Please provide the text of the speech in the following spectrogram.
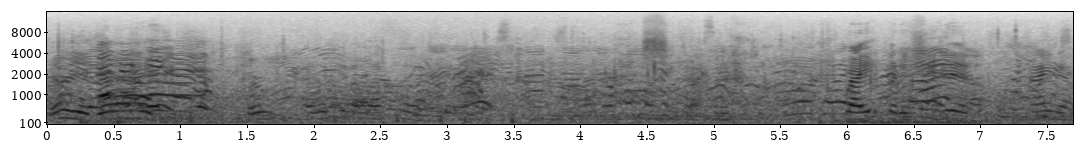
There you go. Turn. Right, but if she did, I know.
